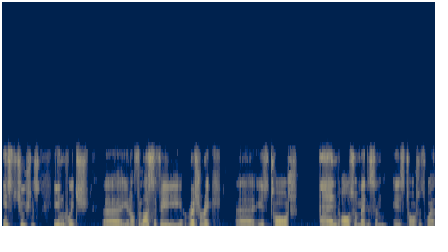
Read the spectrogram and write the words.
institutions in which uh, you know philosophy, rhetoric uh, is taught, and also medicine is taught as well.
